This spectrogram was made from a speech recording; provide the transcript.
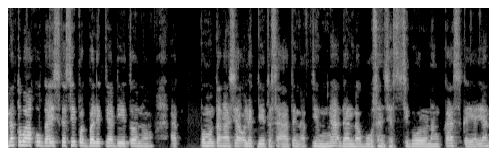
natuwa ko guys kasi pagbalik niya dito, no, at pumunta nga siya ulit dito sa atin at yun nga dahil naubusan siya siguro ng cash kaya yan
